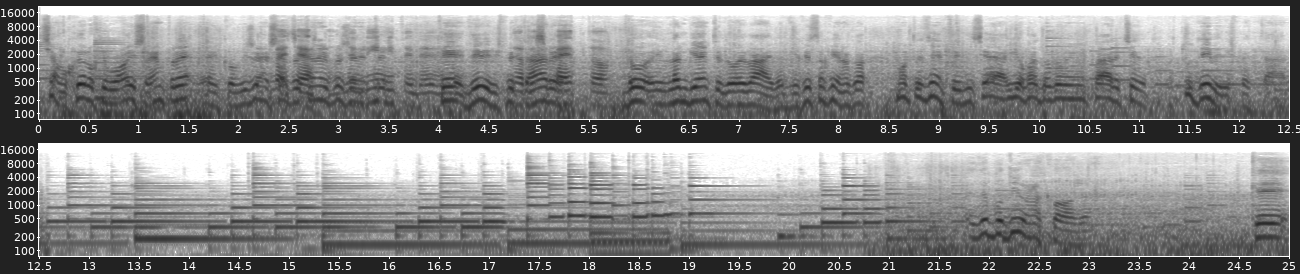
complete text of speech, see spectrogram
Diciamo quello che vuoi sempre, ecco, bisogna Beh, sempre certo, tenere presente limite del- che devi del rispettare dove- l'ambiente dove vai, perché questo qui è una cosa, molta gente dice ah, io vado dove mi pare, eccetera, ma tu devi rispettare. E devo dire una cosa, che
